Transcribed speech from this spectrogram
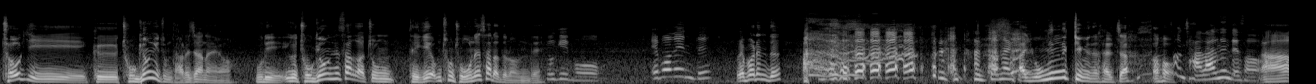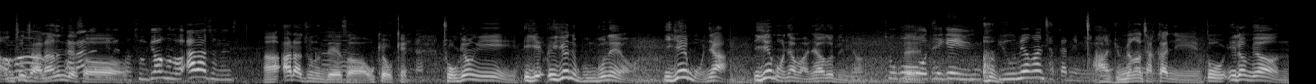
저기 그 조경이 좀 다르잖아요. 우리 이거 조경 회사가 좀 되게 엄청 좋은 회사라 들었는데. 여기 뭐 에버랜드 에버랜드? 간단하게. 아 용인 느낌이네 살짝. 어. 엄청 잘하는 데서. 아, 엄청 잘하는 데서. 데서 조경으로 알아주는. 아 알아주는 데에서 아, 오케이 오케이. 맞습니다. 조경이 이게 의견이 분분해요. 이게 뭐냐? 이게 뭐냐 많이 하거든요. 저거 네. 되게 유, 유명한 작가님입니다. 아 유명한 네. 작가님 또 이러면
